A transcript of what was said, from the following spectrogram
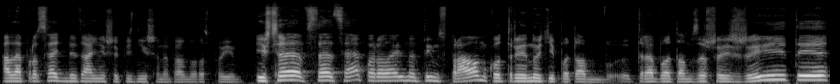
Але про це детальніше пізніше, напевно, розповім. І ще все це паралельно тим справам, котрі, ну, типу, там, треба там за щось жити,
